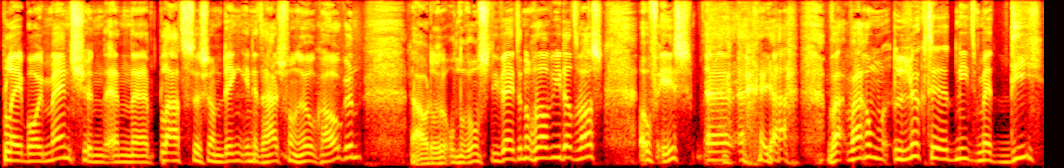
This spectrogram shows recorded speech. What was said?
Playboy Mansion en plaatsten zo'n ding in het huis van Hulk Hogan. De ouderen onder ons die weten nog wel wie dat was of is. ja, Wa waarom lukte het niet met die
